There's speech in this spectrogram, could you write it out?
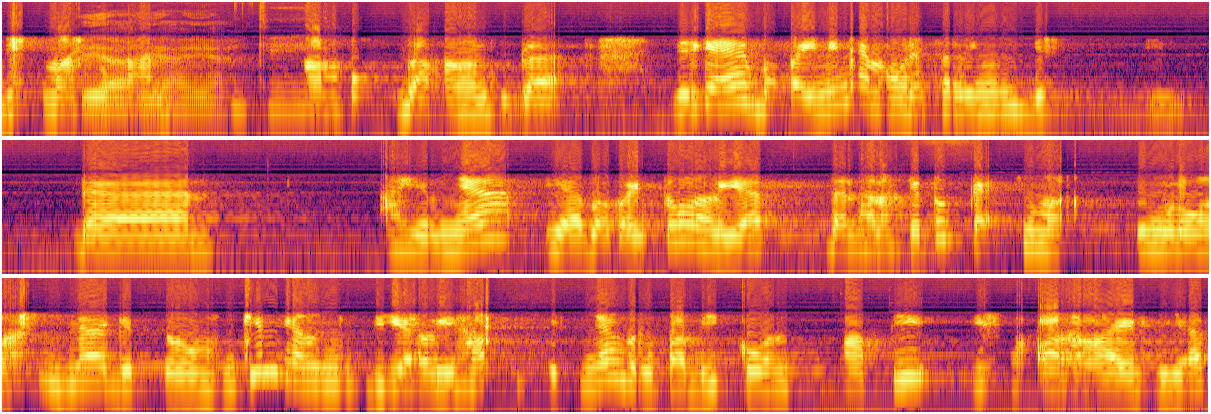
di masuk Iya kan, iya iya. Oke. kampus belakang juga. Jadi kayaknya bapak ini memang udah sering di dan akhirnya ya bapak itu ngelihat dan anak itu kayak cuma linglung aja gitu. Mungkin yang dia lihat fisiknya berupa bikun, tapi orang lain lihat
